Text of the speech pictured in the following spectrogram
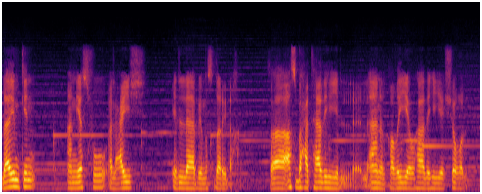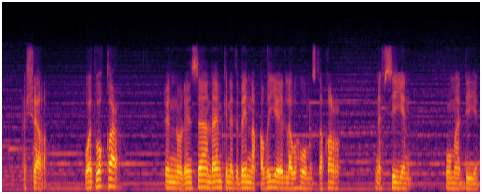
لا يمكن أن يصفو العيش إلا بمصدر دخل. فأصبحت هذه الآن القضية وهذه هي الشغل. الشاغل وأتوقع أنه الإنسان لا يمكن يتبين قضية إلا وهو مستقر نفسيا وماديا.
